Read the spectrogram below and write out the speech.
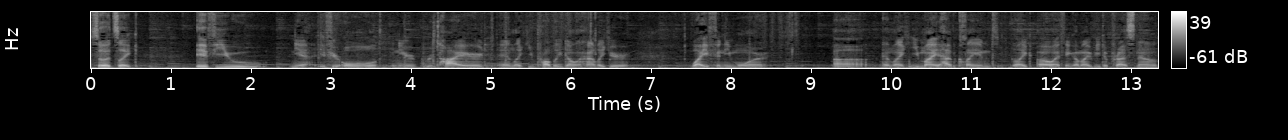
So it's like if you yeah if you're old and you're retired and like you probably don't have like your wife anymore uh, and like you might have claimed like oh i think i might be depressed now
